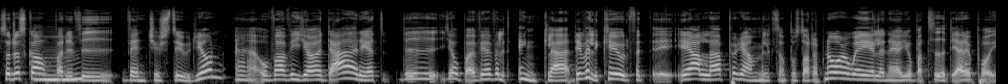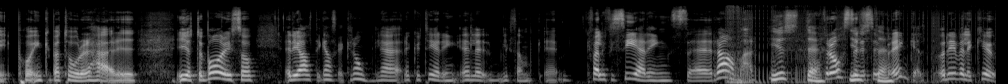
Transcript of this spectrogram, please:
Så då skapade vi Venture Studion eh, och vad vi gör där är att vi jobbar, vi har väldigt enkla, det är väldigt kul för eh, i alla program liksom på Startup Norway eller när jag jobbat tidigare på, på inkubatorer här i, i Göteborg så är det ju alltid ganska krångliga rekrytering eller liksom, eh, kvalificeringsramar. Just det. För oss är det superenkelt och det är väldigt kul.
